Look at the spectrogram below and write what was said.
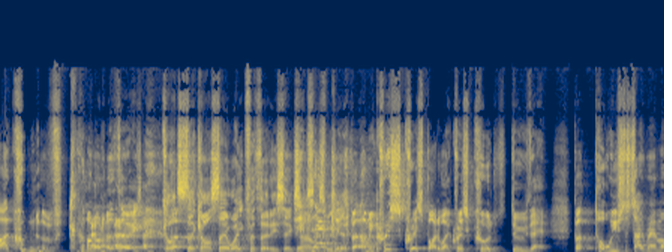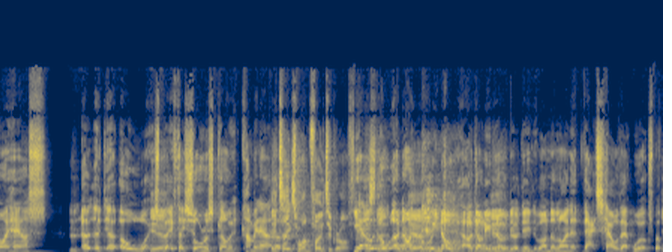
I couldn't have gone on a 30. Can't, but- stay, can't stay awake for 36 hours. Exactly. But I mean, Chris, Chris, by the way, Chris could do that. But Paul used to stay around my house uh, uh, uh, always. Yeah. But if they saw us going, coming out. it uh, takes one photograph. though, yeah, doesn't oh, and I, Yeah. we know that. I don't even Yeah. know, need to underline that that's how that works. But.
